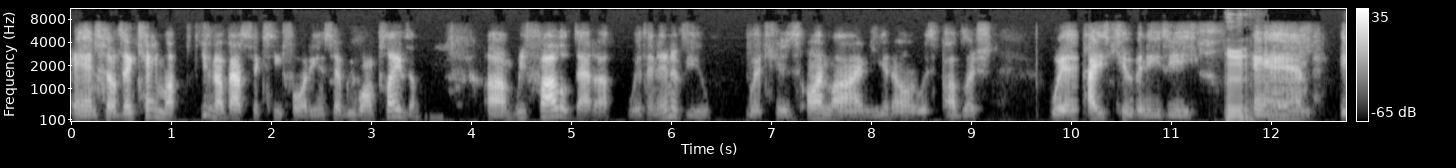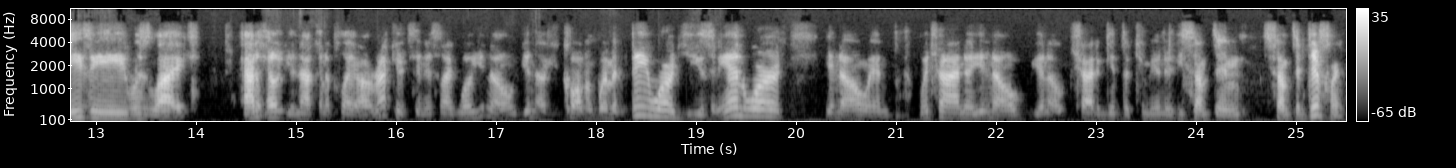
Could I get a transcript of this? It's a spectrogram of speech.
And so they came up, you know, about 60 40 and said, we won't play them. Um, we followed that up with an interview, which is online, you know, it was published with Ice Cube and Eazy. Mm. And Eazy was like, how the hell you're not going to play our records? And it's like, well, you know, you know, you calling women the B word, you using the N word, you know, and we're trying to, you know, you know, try to give the community something, something different.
